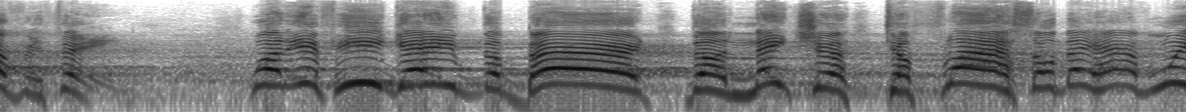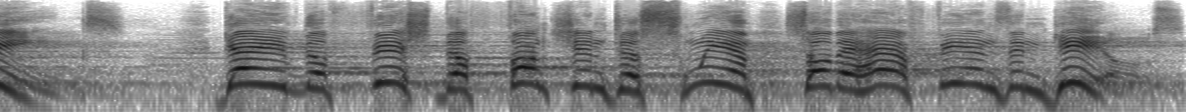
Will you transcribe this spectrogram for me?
everything. What if He gave the bird the nature to fly so they have wings, gave the fish the function to swim so they have fins and gills.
